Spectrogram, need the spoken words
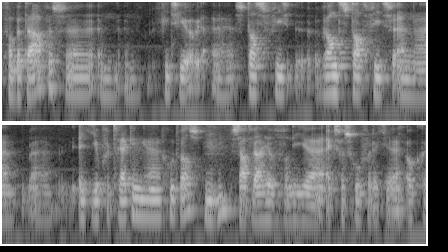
van Batavus, eh, een, een fiets hier, eh stadsfiets, randstadfiets en eh, eh, eentje die op vertrekking eh, goed was. Mhm. Er staat wel heel veel van die eh, extra schroeven dat je ook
